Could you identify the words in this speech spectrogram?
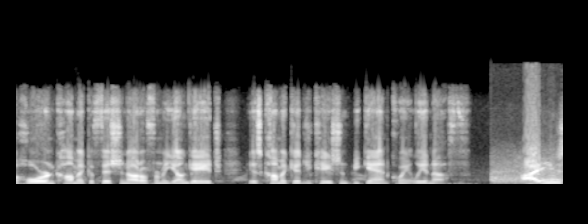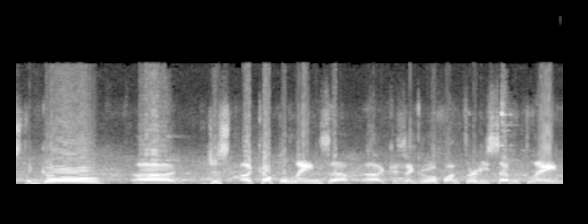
A horror and comic aficionado from a young age, his comic education began quaintly enough. I used to go uh, just a couple lanes up because uh, I grew up on 37th Lane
